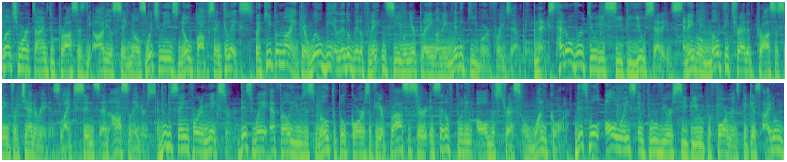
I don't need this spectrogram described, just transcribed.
much more time to process the audio signals, which means no pops and clicks. But keep in mind, there will be a little bit of latency when you're playing on a MIDI keyboard, for example. Next, head over to the CPU settings. Enable multi-threaded processing for generators, like synths and oscillators, and do the same for the mixer. This way, FL uses multiple cores of your processor instead of putting all the stress on one core. This will always improve your CPU performance because I don't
